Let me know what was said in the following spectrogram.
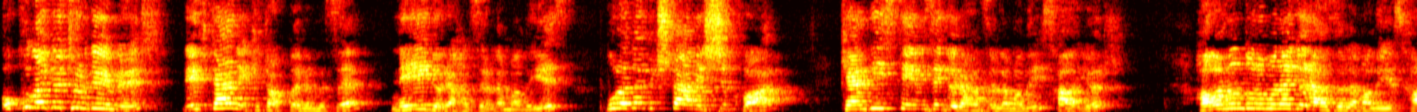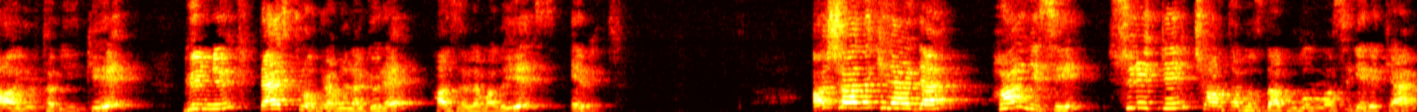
Okula götürdüğümüz defter ve kitaplarımızı neye göre hazırlamalıyız? Burada üç tane şık var. Kendi isteğimize göre hazırlamalıyız. Hayır. Havanın durumuna göre hazırlamalıyız. Hayır tabii ki. Günlük ders programına göre hazırlamalıyız. Evet. Aşağıdakilerden hangisi sürekli çantamızda bulunması gereken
